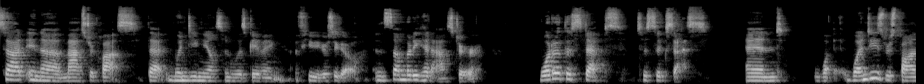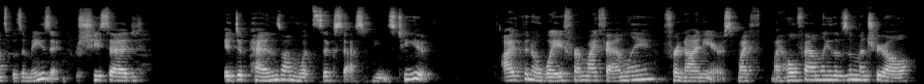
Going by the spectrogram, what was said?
sat in a masterclass that Wendy Nielsen was giving a few years ago, and somebody had asked her, what are the steps to success? And Wendy's response was amazing. She said, It depends on what success means to you. I've been away from my family for nine years. My, my whole family lives in Montreal.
